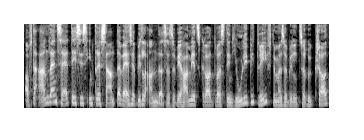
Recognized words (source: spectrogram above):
Auf der Anleihenseite ist es interessanterweise ein bisschen anders. Also wir haben jetzt gerade, was den Juli betrifft, wenn man so ein bisschen zurückschaut,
